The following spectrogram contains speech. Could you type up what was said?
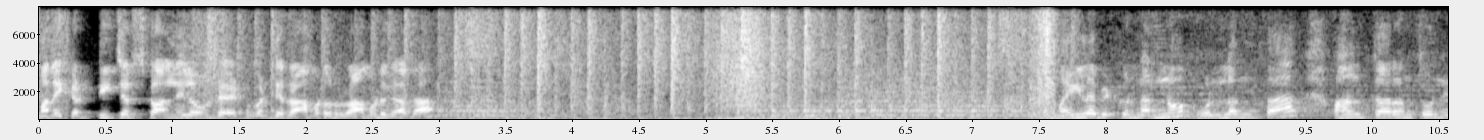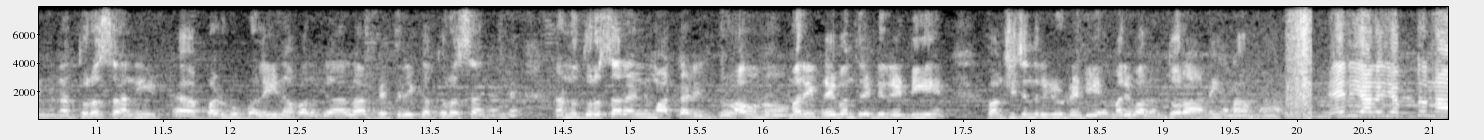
మన ఇక్కడ టీచర్స్ కాలనీలో ఉండేటువంటి రాముడు రాముడు కాదా? మహిళ పెట్టుకొని నన్ను ఒళ్ళంతా అహంకారంతో నిండిన దురసాని బడుగు బలహీన వర్గాల వ్యతిరేక దురసాని అంటే నన్ను దురసారని మాట్లాడిండ్రు. అవును. మరి రేవంత్ రెడ్డి రెడ్డియే? వంశీచంద్ర రెడ్డి రెడ్డియే మరి వాళ్ళని దొర అని అనాలనా నేను ఇలా చెప్తున్నా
